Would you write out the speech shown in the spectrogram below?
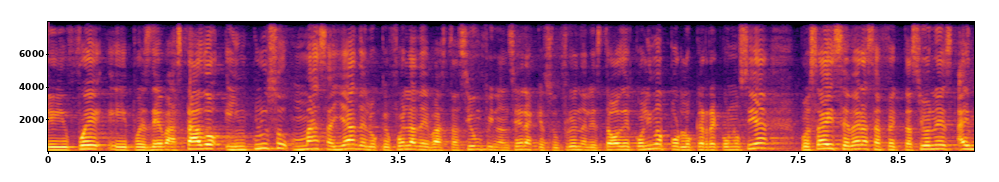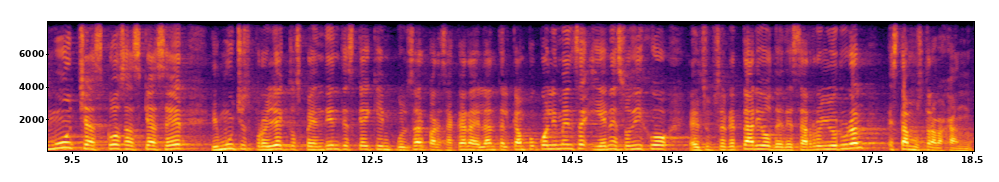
eh, fue eh, pues devastado, incluso más allá de lo que fue la devastación financiera que sufrió en el estado de Colima, por lo que reconocía, pues hay severas afectaciones, hay muchas cosas que hacer y muchos proyectos pendientes que hay que impulsar para sacar adelante el campo colimense y en eso dijo el subsecretario de Desarrollo Rural, estamos trabajando.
